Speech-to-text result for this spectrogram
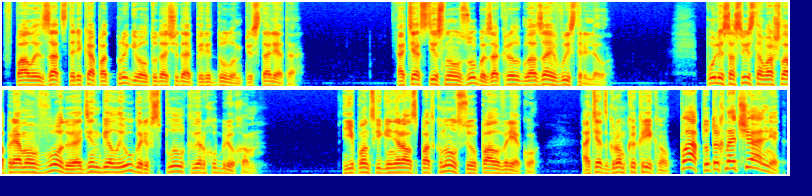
Впалый зад старика подпрыгивал туда-сюда перед дулом пистолета. Отец стиснул зубы, закрыл глаза и выстрелил. Пуля со свистом вошла прямо в воду, и один белый угорь всплыл кверху брюхом. Японский генерал споткнулся и упал в реку. Отец громко крикнул «Пап, тут их начальник!»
